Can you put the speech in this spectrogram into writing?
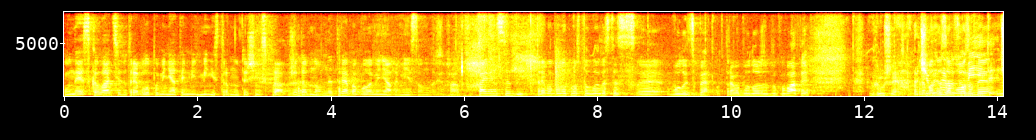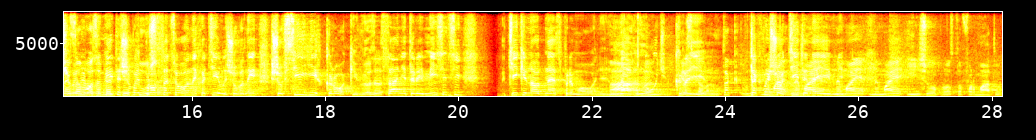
у неескалації, то треба було поміняти міністра внутрішніх справ вже давно. Не треба було міняти міністра внутрішніх справ. Хай він сидить. Треба було просто вивезти з е, вулиць Беркут. Треба було розблокувати Грушевську. Треба чи ви не не завозити, розумієте, не чи ви не розумієте, що ви просто цього не хотіли? Що вони, що всі їх кроки за останні три місяці тільки на одне спрямовані нагнуть країну. Так, так ви немає, що, діти немає, наївні? Немає, немає іншого просто формату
